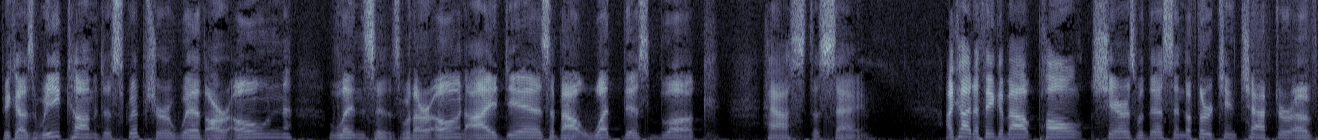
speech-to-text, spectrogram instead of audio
Because we come to Scripture with our own lenses, with our own ideas about what this book has to say. I kind of think about Paul shares with this in the 13th chapter of,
